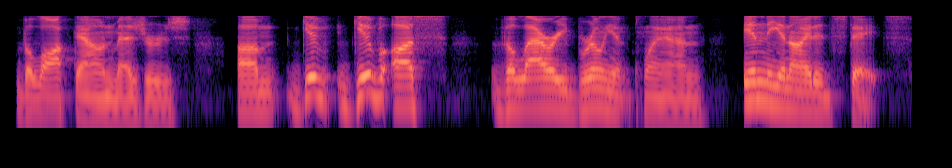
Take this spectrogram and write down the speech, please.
the lockdown measures, um, give give us the Larry Brilliant plan in the United States,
